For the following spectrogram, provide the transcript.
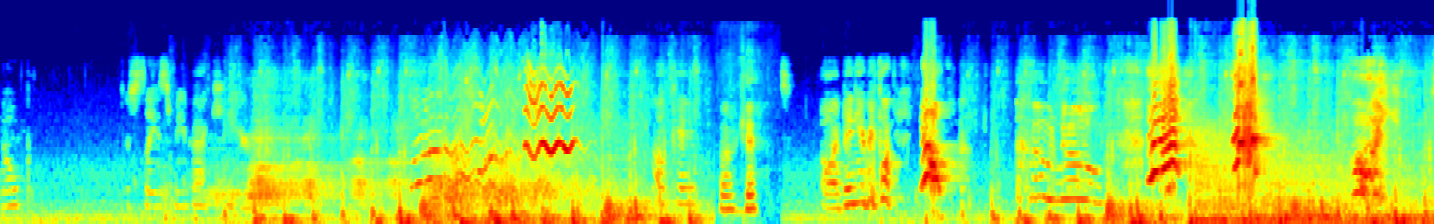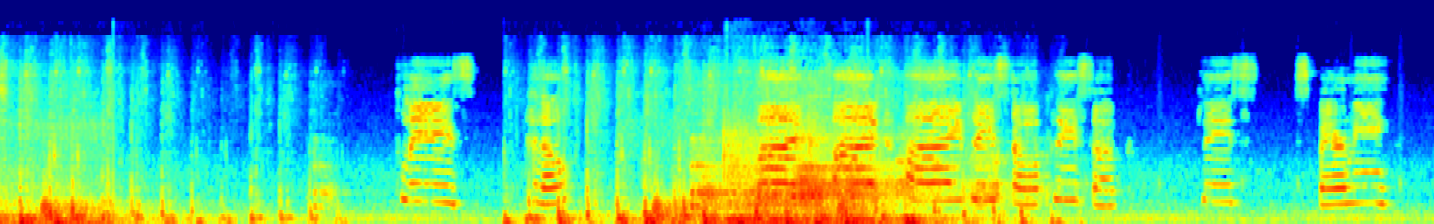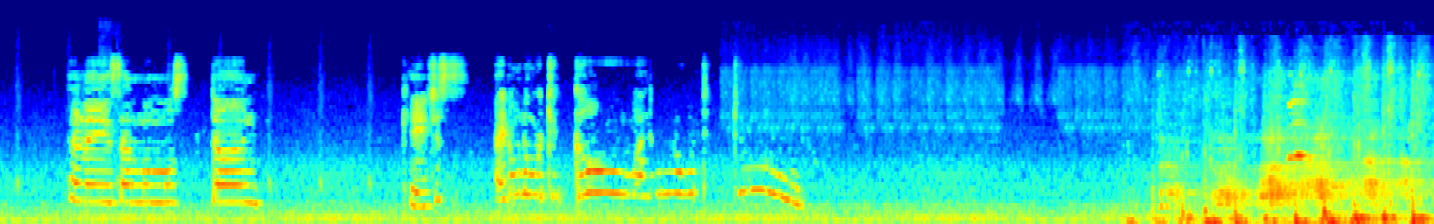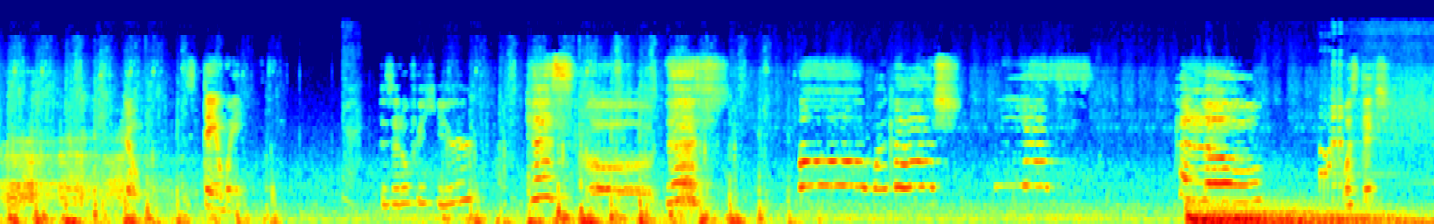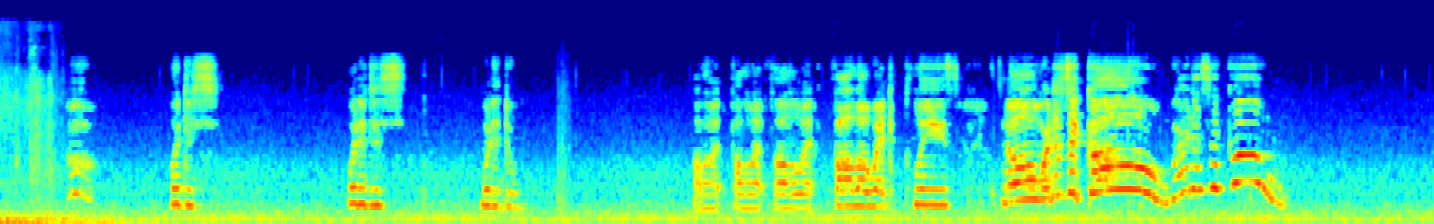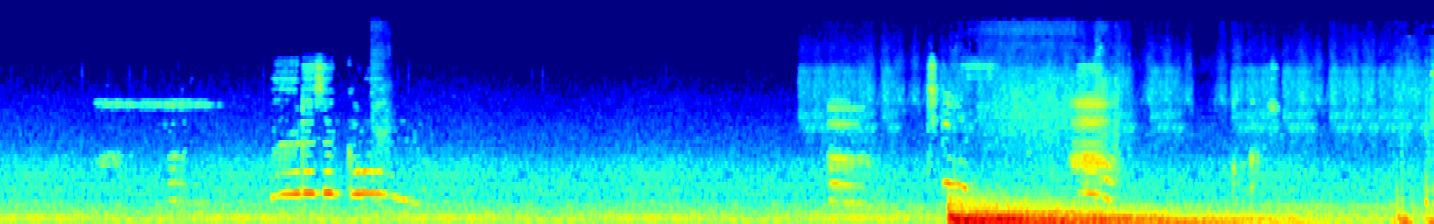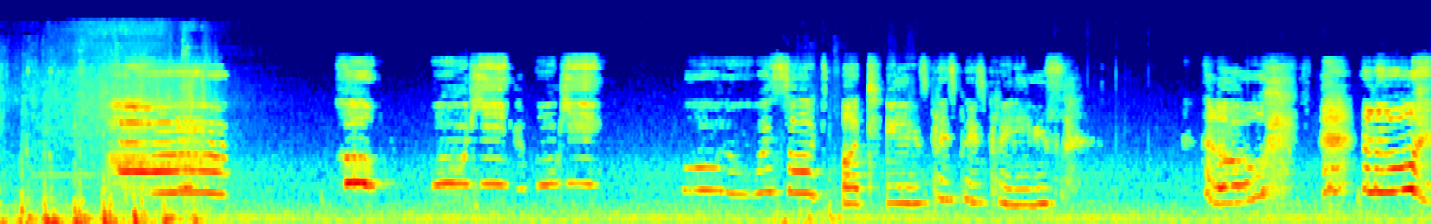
Nope. Just leaves me back here. Okay. Okay. Oh, I've been here before. No! Oh no! Okay, just... I don't know where to go! I don't know what to do! No, stay away. Is it over here? Yes! yes! Oh my gosh! Yes! Hello! What's this? What is? What is this? What it do? Follow it, follow it, follow it, follow it, please. No, where does it go? Where does it go? Where does it go? Jeez. Oh gosh. Oh, Oogie, Oogie. Oh no, I saw its butt. Please, please, please, please. Hello, hello.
